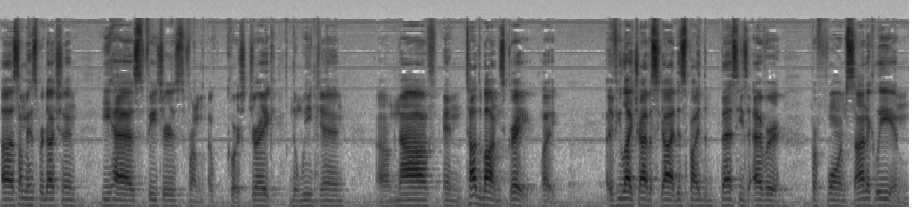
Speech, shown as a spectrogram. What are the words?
uh, some of his production. He has features from, of course, Drake, The Weeknd, um, Nav, and top to bottom is great. Like, if you like Travis Scott, this is probably the best he's ever performed sonically and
